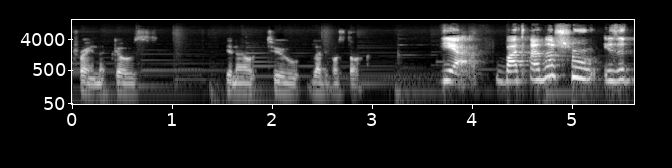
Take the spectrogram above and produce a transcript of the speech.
train that goes, you know, to Vladivostok. Yeah, but I'm not sure. Is it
